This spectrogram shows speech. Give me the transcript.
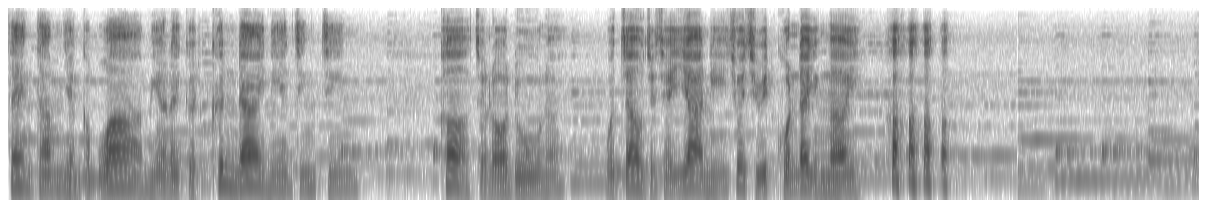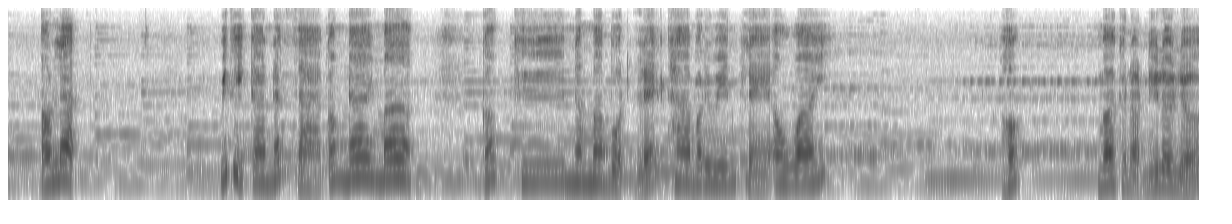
แซงทำอย่างกับว่ามีอะไรเกิดขึ้นได้เนียนจริง ๆ ข้าจะรอดูนะ ว่าเจ้าจะใช้ย่านี้ช่วยชีวิตคนได้ยังไง เอาละ วิธีการรักษาก็ง่ายมาก ก็คือนำมาบดและทาบริเวณแผลเอาไว้ฮะง่ายขนาดนี้เลยเหรอ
